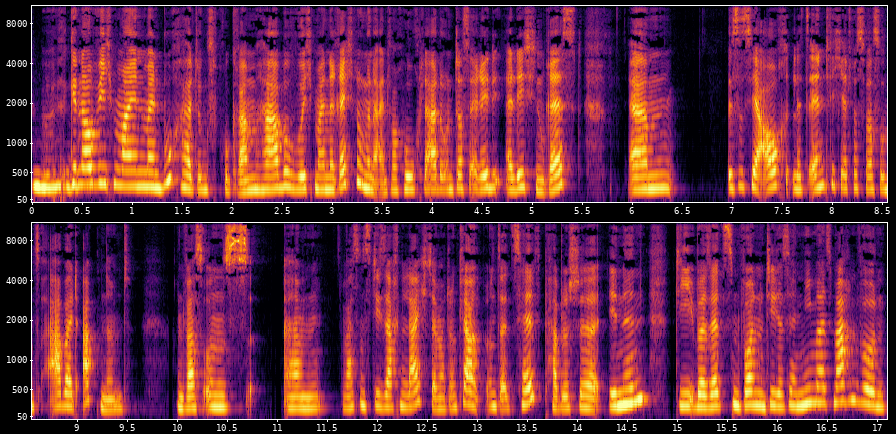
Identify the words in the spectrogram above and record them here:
mhm. genau wie ich mein, mein Buchhaltungsprogramm habe, wo ich meine Rechnungen einfach hochlade und das erledigt den Rest, ähm, ist es ja auch letztendlich etwas, was uns Arbeit abnimmt und was uns ähm, was uns die Sachen leichter macht. Und klar, uns als Self-PublisherInnen, die übersetzen wollen und die das ja niemals machen würden.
